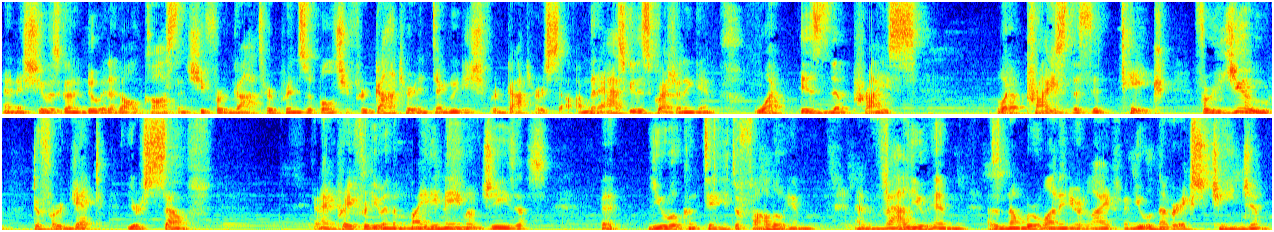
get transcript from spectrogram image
and she was going to do it at all costs and she forgot her principles she forgot her integrity she forgot herself. I'm going to ask you this question again. What is the price? What price does it take for you to forget yourself? Can i pray for you in the mighty name of jesus that you will continue to follow him and value him as number one in your life and you will never exchange him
